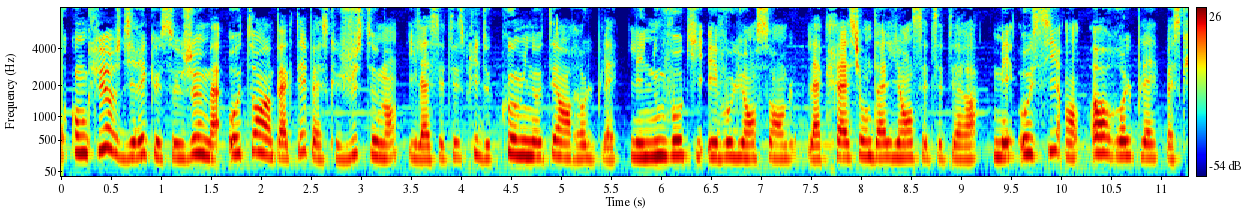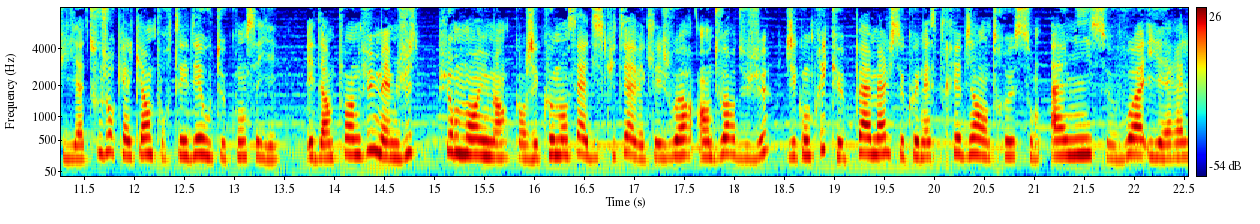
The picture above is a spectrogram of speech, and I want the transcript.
Pour conclure, je dirais que ce jeu m'a autant impacté parce que justement, il a cet esprit de communauté en roleplay, les nouveaux qui évoluent ensemble, la création d'alliances, etc. Mais aussi en hors roleplay parce qu'il y a toujours quelqu'un pour t'aider ou te conseiller. Et d'un point de vue même juste purement humain. Quand j'ai commencé à discuter avec les joueurs en dehors du jeu, j'ai compris que pas mal se connaissent très bien entre eux, sont amis, se voient IRL.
